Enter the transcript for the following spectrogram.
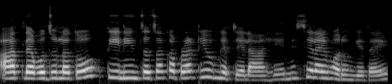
आतल्या बाजूला तो तीन इंचाचा कपडा ठेवून घेतलेला आहे आणि सिलाई मारून घेत आहे.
